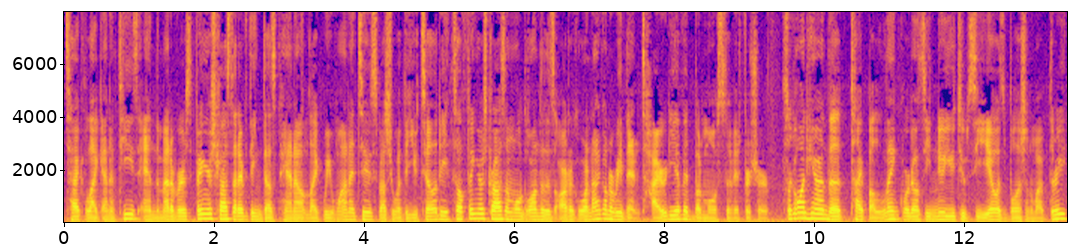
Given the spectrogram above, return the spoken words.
tech like NFTs, and the metaverse. Fingers crossed that everything does pan out like we want it to, especially with the utility. So fingers crossed, and we'll go into this article. We're not going to read the entirety of it, but most of it for sure. So going here on the type of link, we're going to see new YouTube CEO is bullish on Web3,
